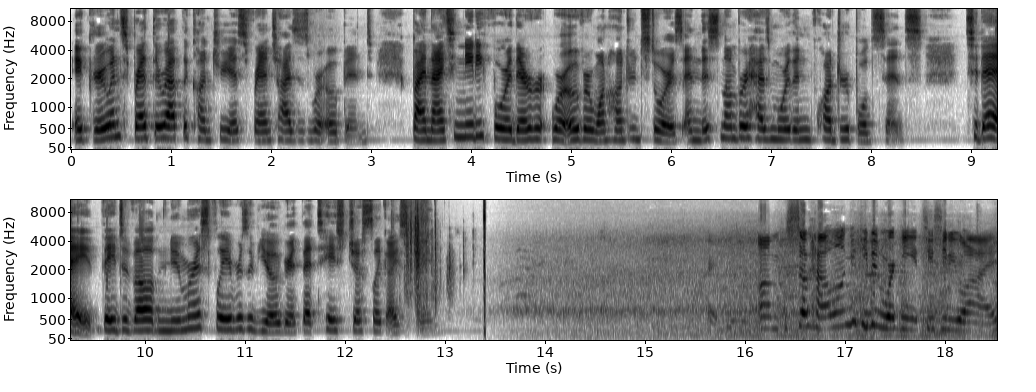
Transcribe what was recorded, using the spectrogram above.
It grew and spread throughout the country as franchises were opened. By 1984, there were over 100 stores, and this number has more than quadrupled since. Today, they develop numerous flavors of yogurt that taste just like ice cream. Um, so how long have you been working at TCBY?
